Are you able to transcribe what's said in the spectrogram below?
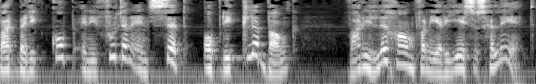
wat by die kop en die voete en sit op die klipbank waar die liggaam van die Here Jesus gelê het.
